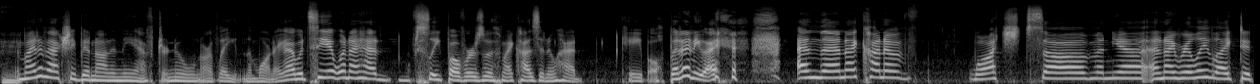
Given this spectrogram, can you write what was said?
Mm. It might have actually been on in the afternoon or late in the morning. I would see it when I had sleepovers with my cousin who had cable. But anyway, and then I kind of watched some and yeah, and I really liked it,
